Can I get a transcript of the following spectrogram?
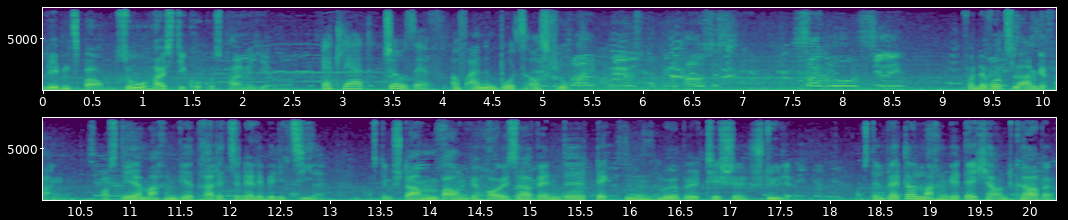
Lebensbaum, so heißt die Kokospalme hier. Erklärt Joseph auf einem Bootsausflug. Von der Wurzel angefangen. Aus der machen wir traditionelle Medizin. Aus dem Stamm bauen wir Häuser, Wände, Decken, Möbel, Tische, Stühle. Aus den Blättern machen wir Dächer und Körbe.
